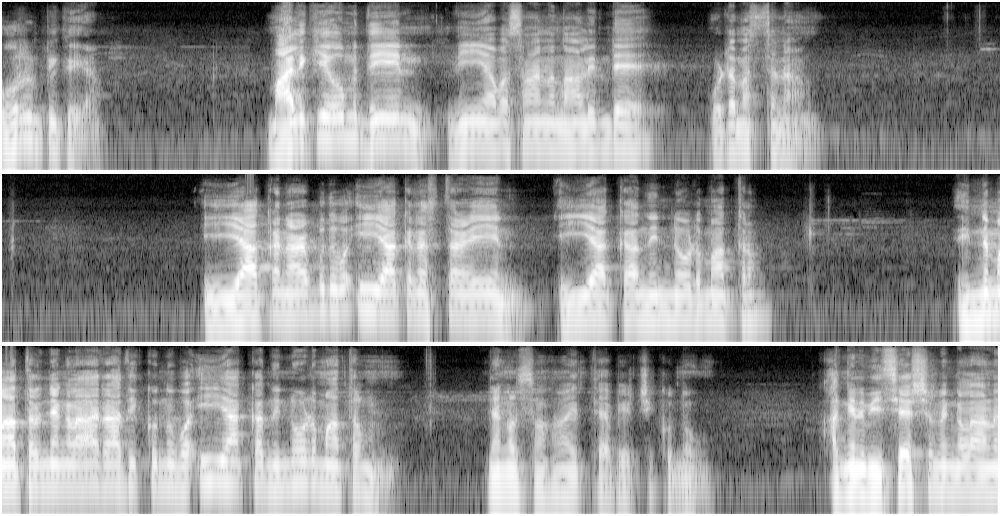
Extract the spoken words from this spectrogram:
ഓർമ്മിപ്പിക്കുകയാണ്. മാലിക് യൗമുദ്ദീൻ നീ അവസാന നാളിന്റെ ഉടമസ്ഥനാണ്. ഈയാക്ക നഴുപത് ഈയാക്ക നസ്തഴീൻ ഈയാക്ക നിന്നോട് മാത്രം. നിന്നെ മാത്രം ഞങ്ങൾ ആരാധിക്കുന്നു. ഈയാക്ക നിന്നോട് മാത്രം ഞങ്ങൾ സഹായത്തെ അപേക്ഷിക്കുന്നു. അങ്ങനെ വിശേഷണങ്ങളാണ്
